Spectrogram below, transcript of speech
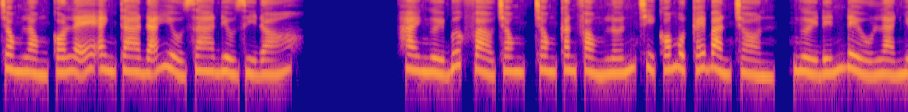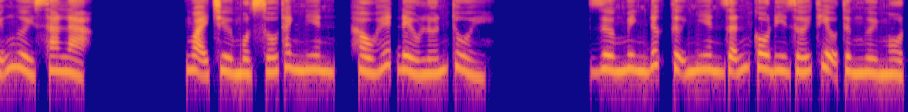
trong lòng có lẽ anh ta đã hiểu ra điều gì đó. Hai người bước vào trong, trong căn phòng lớn chỉ có một cái bàn tròn, người đến đều là những người xa lạ. Ngoại trừ một số thanh niên, hầu hết đều lớn tuổi. Dương Minh Đức tự nhiên dẫn cô đi giới thiệu từng người một.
